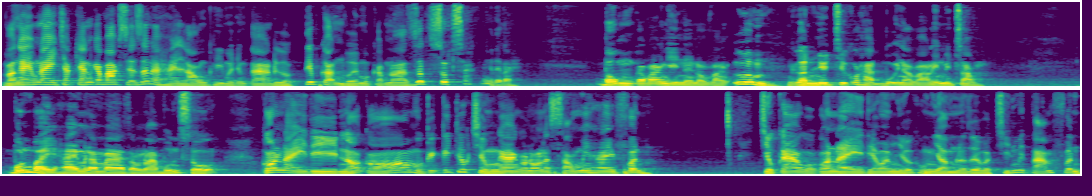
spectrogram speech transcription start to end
Và ngày hôm nay chắc chắn các bác sẽ rất là hài lòng khi mà chúng ta được tiếp cận với một cặp loa rất xuất sắc như thế này. Bông các bác nhìn này nó vàng ươm, gần như chưa có hạt bụi nào vào đến bên trong. 4725A dòng loa 4 số. Con này thì nó có một cái kích thước chiều ngang của nó là 62 phân. Chiều cao của con này, theo em nhớ không nhầm, nó rơi vào 98 phân.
